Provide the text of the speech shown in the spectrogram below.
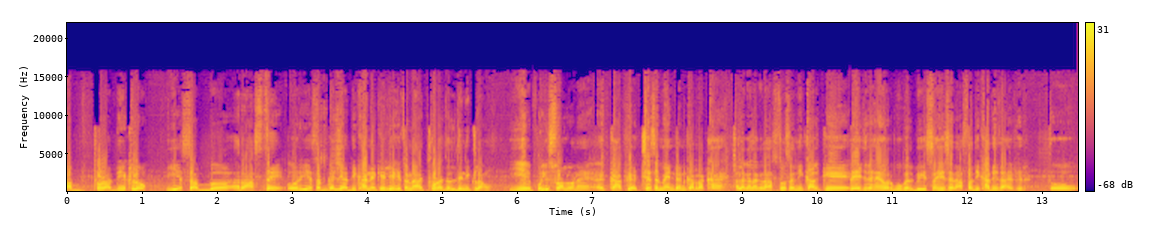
अब थोड़ा देख लो, ये सब रास्ते और ये सब गलियाँ दिखाने के लिए ही तो मैं आज थोड़ा जल्दी निकला हूँ। ये पुलिस वालों ने काफ़ी अच्छे से मेंटेन कर रखा है। अलग अलग रास्तों से निकाल के भेज रहे हैं और गूगल भी सही से रास्ता दिखा देता है फिर। तो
